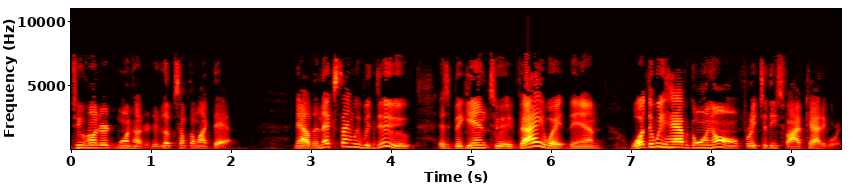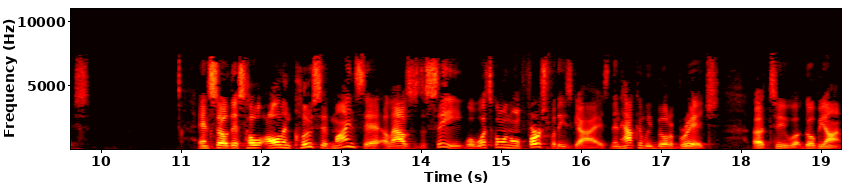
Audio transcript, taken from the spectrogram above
200, 100. It looks something like that. Now, the next thing we would do is begin to evaluate them. What do we have going on for each of these five categories? And so this whole all-inclusive mindset allows us to see, well, what's going on first for these guys, then how can we build a bridge uh, to uh, go beyond.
